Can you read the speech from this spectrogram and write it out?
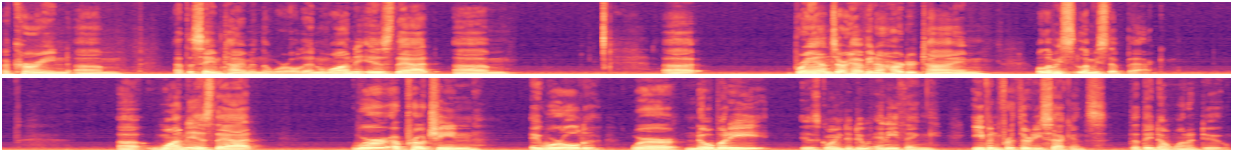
occurring um, at the same time in the world. And one is that um, uh, brands are having a harder time well, let me let me step back. Uh, one is that we're approaching a world where nobody is going to do anything, even for 30 seconds, that they don't want to do.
